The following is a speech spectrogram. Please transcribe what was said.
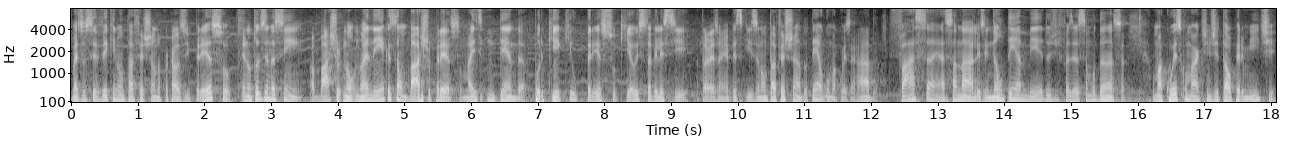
mas você vê que não está fechando por causa de preço, eu não estou dizendo assim, baixo, não, não é nem a questão baixo preço, mas entenda por que, que o preço que eu estabeleci através da minha pesquisa não está fechando. Tem alguma coisa errada? Faça essa análise, não tenha medo de fazer essa mudança. Uma coisa que o marketing digital permite,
